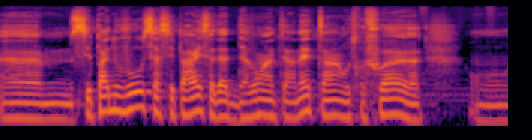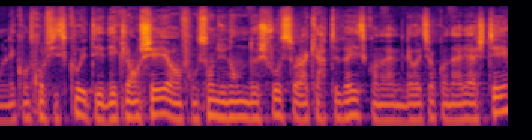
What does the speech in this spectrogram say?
Euh, c'est pas nouveau, ça c'est pareil, ça date d'avant Internet. Hein. Autrefois, euh, les contrôles fiscaux étaient déclenchés en fonction du nombre de chevaux sur la carte grise de la voiture qu'on allait acheter.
